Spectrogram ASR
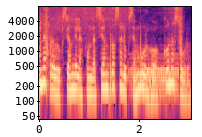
una producción de la Fundación Rosa Luxemburgo, Cono Sur.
